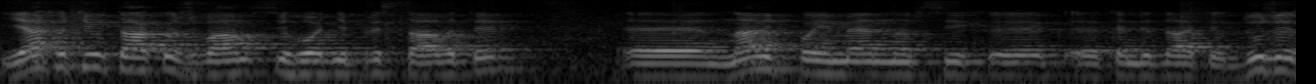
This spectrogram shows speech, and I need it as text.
Я хотів також вам сьогодні представити навіть поіменно всіх е, е, кандидатів. Дуже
